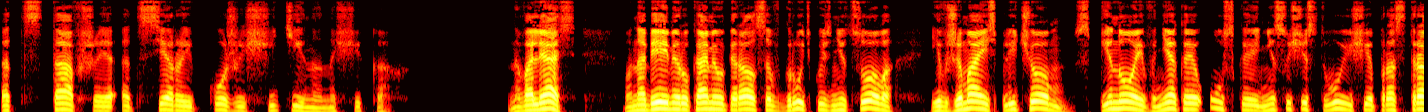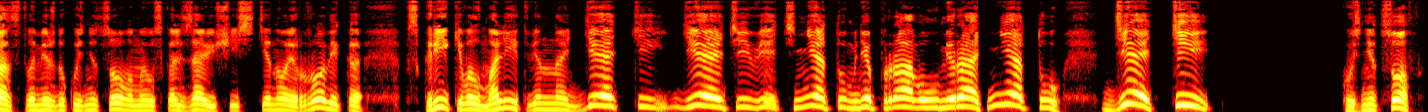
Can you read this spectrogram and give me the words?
отставшая от серой кожи щетина на щеках. Навалясь, он обеими руками упирался в грудь Кузнецова — и, вжимаясь плечом, спиной в некое узкое, несуществующее пространство между Кузнецовым и ускользающей стеной Ровика, вскрикивал молитвенно «Дети, дети, ведь нету мне права умирать, нету! Дети!» Кузнецов,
